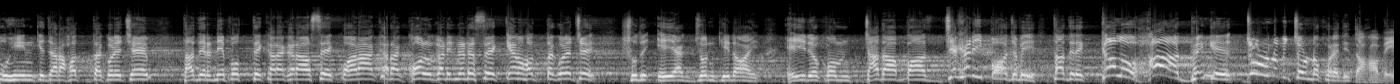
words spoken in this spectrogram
তুহিনকে যারা হত্যা করেছে, তাদের নেপথ্যে কারা কারা আছে, কারা কারা কল গাড়ি নেড়েছে, কেন হত্যা করেছে, শুধু এই একজন কি নয় এই রকম চাঁদাবাজ যেখানেই পাওয়া যাবে, তাদের কালো হাত ভেঙে চূর্ণ বিচূর্ণ করে দিতে হবে।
